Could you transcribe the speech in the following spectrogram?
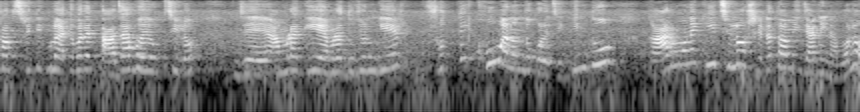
সব স্মৃতিগুলো একেবারে তাজা হয়ে উঠছিল যে আমরা গিয়ে, আমরা দুজন গিয়ে সত্যি খুব আনন্দ করেছি। কিন্তু কার মনে কি ছিল সেটা তো আমি জানি না, বলো?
